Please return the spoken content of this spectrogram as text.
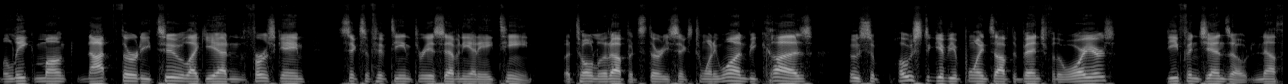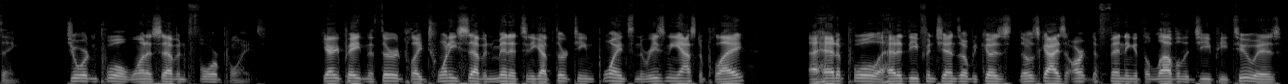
Malik Monk, not 32 like he had in the first game. 6 of 15, 3 of 7. He had 18. But total it up, it's 36 21 because who's supposed to give you points off the bench for the Warriors? DiVincenzo, nothing. Jordan Poole, 1 of 7, 4 points. Gary Payton III played 27 minutes and he got 13 points. And the reason he has to play ahead of Poole, ahead of DiVincenzo, because those guys aren't defending at the level that GP2 is.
